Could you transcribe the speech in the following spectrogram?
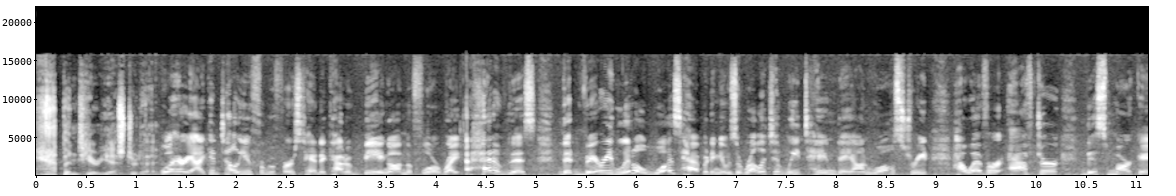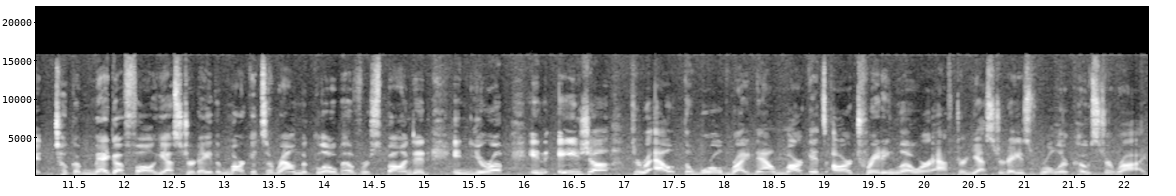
happened here yesterday? Well, Harry, I can tell you from a firsthand account of being on the floor right ahead of this that very little was happening. It was a relatively tame day on Wall Street. However, after this market took a mega fall yesterday, the markets around the globe have responded. In Europe, in Asia, throughout the world right now, markets are trading lower after yesterday's roller coaster ride.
